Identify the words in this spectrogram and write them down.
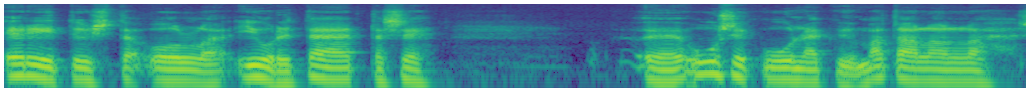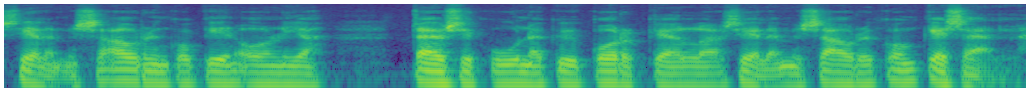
erityistä olla. Juuri tämä, että se uusi kuu näkyy matalalla, siellä missä aurinkokin on, ja täysikuu näkyy korkealla, siellä missä aurinko on kesällä.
